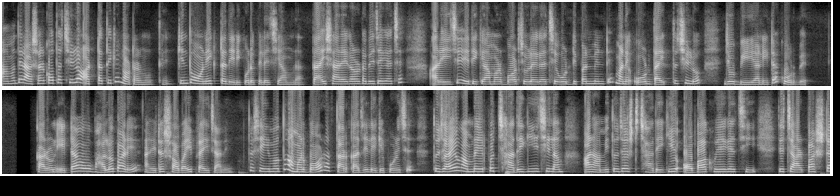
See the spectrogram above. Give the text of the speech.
আমাদের আসার কথা ছিল আটটা থেকে নটার মধ্যে, কিন্তু অনেকটা দেরি করে ফেলেছি আমরা। প্রায় সাড়ে এগারোটা বেজে গেছে, আর এই যে এদিকে আমার বর চলে গেছে ওর ডিপার্টমেন্টে মানে ওর দায়িত্ব ছিল যে ও বিরিয়ানিটা করবে। কারণ এটা ও ভালো পারে আর এটা সবাই প্রায় জানে। তো সেই মতো আমার বর আর তার কাজে লেগে পড়েছে। তো যাই হোক, আমরা এরপর ছাদে গিয়েছিলাম আর আমি তো জাস্ট ছাদে গিয়ে অবাক হয়ে গেছি যে চারপাশটা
